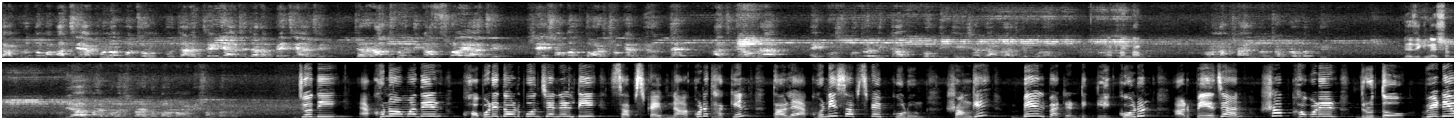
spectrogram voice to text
জাগ্রত আছে এখনও পর্যন্ত যারা জেগে আছে যারা বেঁচে আছে যারা রাজনৈতিক আশ্রয়ে আছে সেই সকল ধর্ষকের বিরুদ্ধে আজকে আমরা এই পুষ্পতলিকা প্রতীকী হিসাবে আমরা আজকে পড়ালাম। আপনার নাম? আমার নাম সায়ন্তন চক্রবর্তী। ডেজিগনেশন পলাশিপাড়া লোকাল কমিটির সম্পাদক। যদি এখনও আমাদের খবরে দর্পণ চ্যানেলটি সাবস্ক্রাইব না করে থাকেন তাহলে এখনই সাবস্ক্রাইব করুন। সঙ্গে বেল বাটনটি ক্লিক করুন আর পেয়ে যান সব খবরের দ্রুত ভিডিও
